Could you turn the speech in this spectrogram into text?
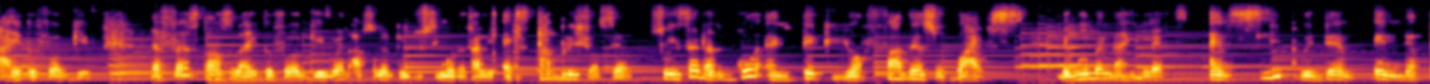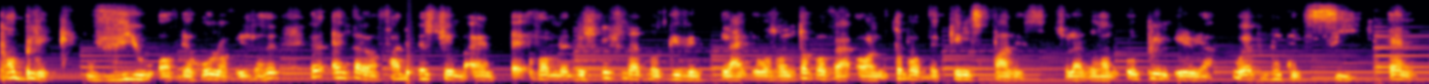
to forgive. The first counsel Ahithophel gave when Absalom came to see Mordecai, establish yourself. So he said that go and take your father's wives, the women that he left, and sleep with them in the public view of the whole of Israel. Enter your father's chamber, and eh, from the description that was given, like it was on top of a, on top of the king's palace. So like it was an open area where people could see. And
